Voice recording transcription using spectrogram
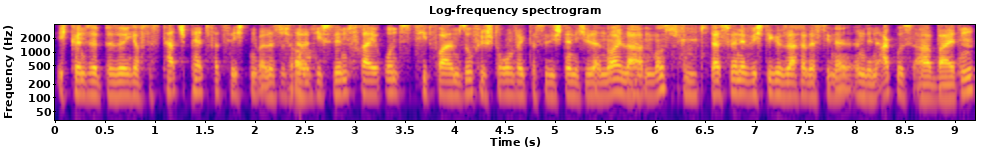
Ich könnte persönlich auf das Touchpad verzichten, weil das ist relativ sinnfrei und zieht vor allem so viel Strom weg, dass du die ständig wieder neu laden musst. Stimmt. Das wäre eine wichtige Sache, dass die an den Akkus arbeiten.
